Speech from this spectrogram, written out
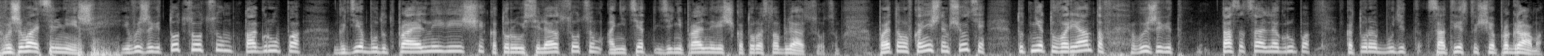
выживает сильнейший. И выживет тот социум, та группа, где будут правильные вещи, которые усиляют социум, а не те, где неправильные вещи, которые ослабляют социум. Поэтому в конечном счете тут нету вариантов, выживет та социальная группа, в которой будет соответствующая программа,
